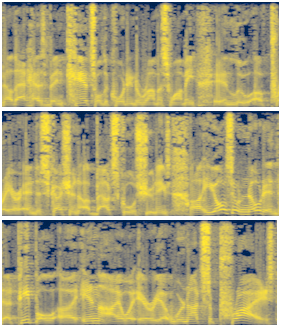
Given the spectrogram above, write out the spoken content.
Now that has been canceled, according to Ramaswamy, in lieu of prayer and discussion about school shootings. Uh, he also noted that people uh, in the Iowa area were not surprised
